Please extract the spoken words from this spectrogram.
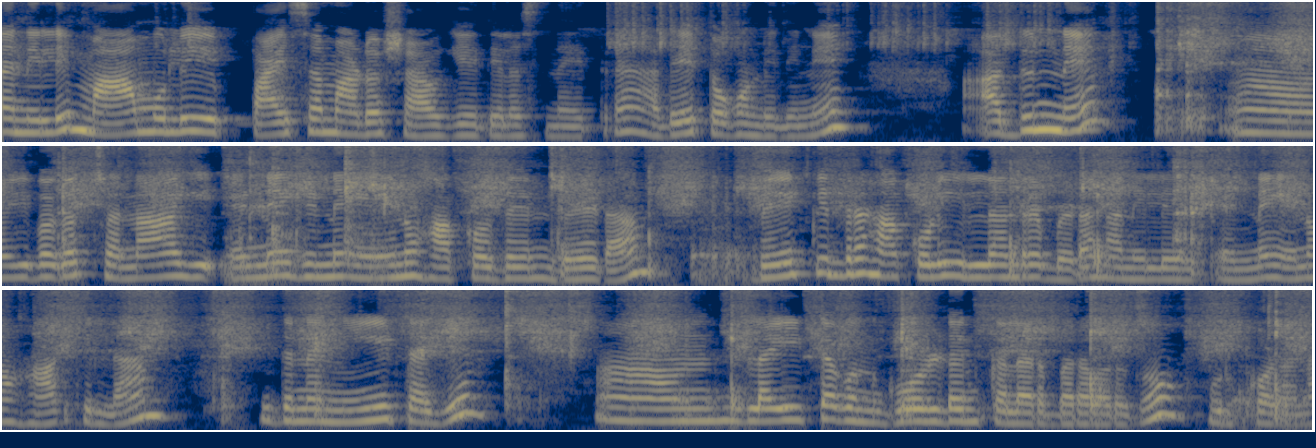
ನಾನಿಲ್ಲಿ ಮಾಮೂಲಿ ಪಾಯಸ ಮಾಡೋ ಶಾವಿಗೆ ಇದೆಯಲ್ಲ ಸ್ನೇಹಿತರೆ, ಅದೇ ತೊಗೊಂಡಿದ್ದೀನಿ. ಅದನ್ನೇ ಇವಾಗ ಚೆನ್ನಾಗಿ ಎಣ್ಣೆ ಗಿಣ್ಣೆ ಏನು ಹಾಕೋದೇನು ಬೇಡ. ಬೇಕಿದ್ದರೆ ಹಾಕ್ಕೊಳ್ಳಿ ಇಲ್ಲಾಂದರೆ ಬೇಡ. ನಾನಿಲ್ಲಿ ಎಣ್ಣೆ ಏನೂ ಹಾಕಿಲ್ಲ. ಇದನ್ನು ನೀಟಾಗಿ ಲೈಟಾಗಿ ಒಂದು ಗೋಲ್ಡನ್ ಕಲರ್ ಬರೋವರೆಗೂ ಹುರ್ಕೊಳ್ಳೋಣ.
